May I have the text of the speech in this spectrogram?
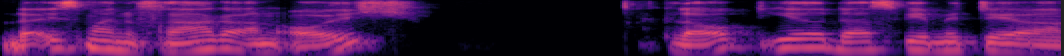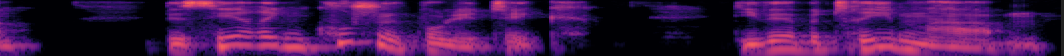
Und da ist meine Frage an euch. Glaubt ihr, dass wir mit der bisherigen Kuschelpolitik, die wir betrieben haben,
